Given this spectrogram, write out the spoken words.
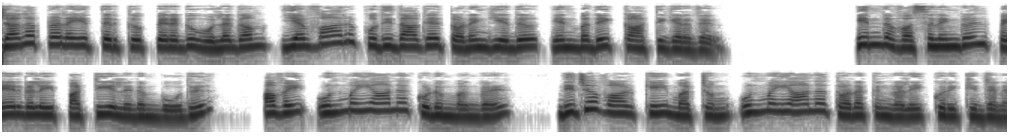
ஜலப்பிரளயத்திற்கு பிறகு உலகம் எவ்வாறு புதிதாக தொடங்கியது என்பதை காட்டுகிறது. இந்த வசனங்கள் பெயர்களை பட்டியலிடும்போது அவை உண்மையான குடும்பங்கள் நிஜ வாழ்க்கை மற்றும் உண்மையான தொடக்கங்களை குறிக்கின்றன.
